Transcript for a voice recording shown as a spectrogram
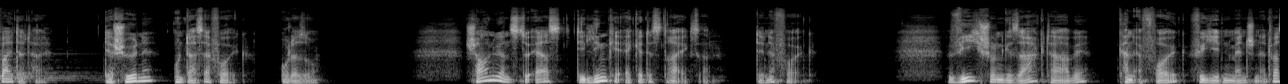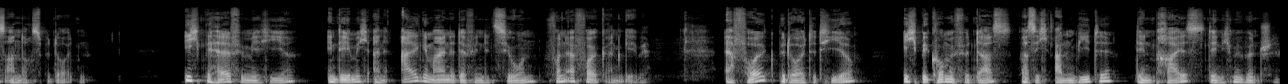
Zweiter Teil. Der Schöne und das Erfolg. Oder so. Schauen wir uns zuerst die linke Ecke des Dreiecks an, den Erfolg. Wie ich schon gesagt habe, kann Erfolg für jeden Menschen etwas anderes bedeuten. Ich behelfe mir hier, indem ich eine allgemeine Definition von Erfolg angebe. Erfolg bedeutet hier, ich bekomme für das, was ich anbiete, den Preis, den ich mir wünsche.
